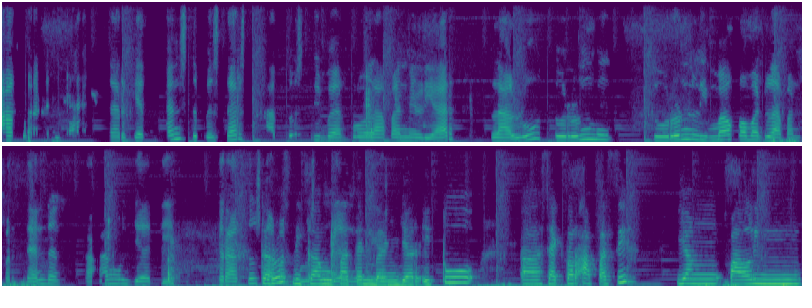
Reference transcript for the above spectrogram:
awalnya ditargetkan sebesar 198 miliar, lalu turun turun 5,8 persen dan sekarang menjadi 100. Terus di Kabupaten miliar. Banjar itu uh, sektor apa sih yang paling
